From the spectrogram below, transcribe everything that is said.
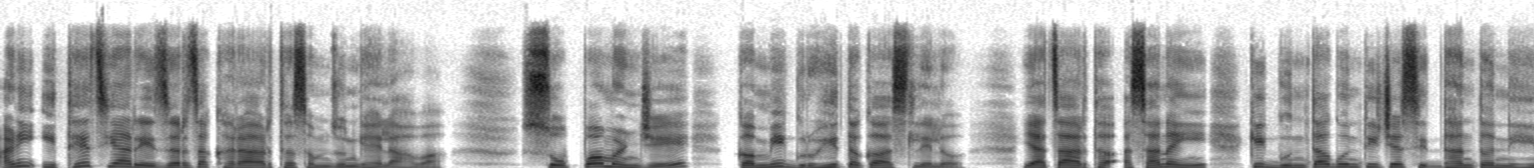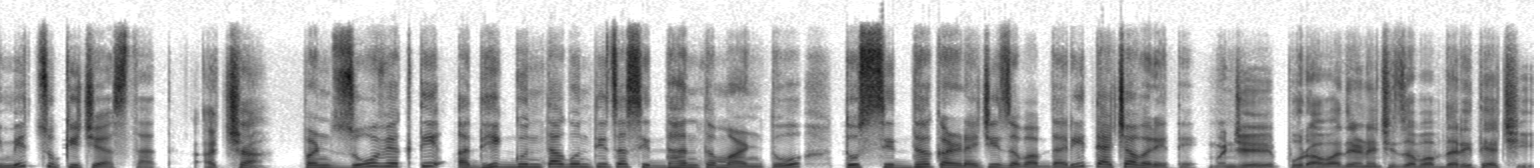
आणि इथेच या रेझरचा खरा अर्थ समजून घ्यायला हवा. सोपं म्हणजे कमी गृहितकं असलेलं. याचा अर्थ असा नाही की गुंतागुंतीचे सिद्धांत नेहमीच चुकीचे असतात. अच्छा. पण जो व्यक्ती अधिक गुंतागुंतीचा सिद्धांत मांडतो तो सिद्ध करण्याची जबाबदारी त्याच्यावर येते. म्हणजे पुरावा देण्याची जबाबदारी त्याची.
